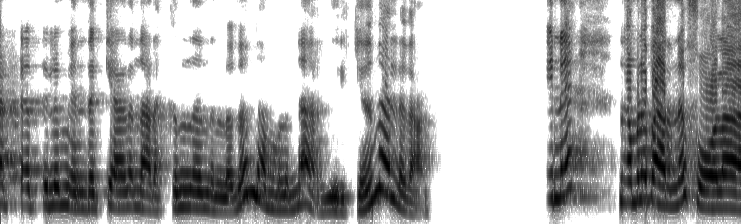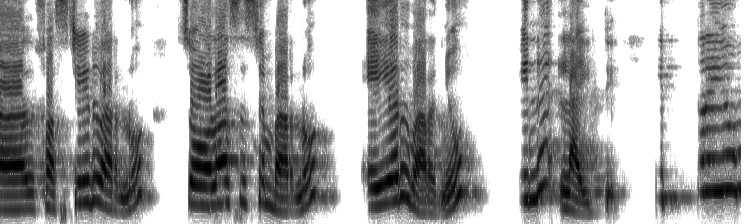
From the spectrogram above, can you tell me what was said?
ഘട്ടത്തിലും എന്തൊക്കെയാണ് നടക്കുന്നത് എന്നുള്ളതും നമ്മളൊന്ന് അറിഞ്ഞിരിക്കുന്നത് നല്ലതാണ്. പിന്നെ നമ്മൾ പറഞ്ഞു ഫോളോ ഫസ്റ്റ് എയ്ഡ് പറഞ്ഞു സോളാർ സിസ്റ്റം പറഞ്ഞു എയർ പറഞ്ഞു പിന്നെ ലൈറ്റ് ഇത്രയും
